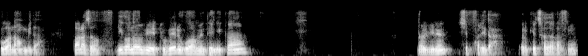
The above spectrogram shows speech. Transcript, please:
9가 나옵니다. 따라서 이거 넓이의 2배를 구하면 되니까 넓이는 18이다. 이렇게 찾아가시면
